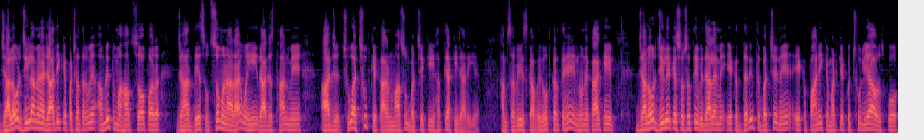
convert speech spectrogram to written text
जालौर जिला में आज़ादी के पचहत्तरवें अमृत महोत्सव पर जहाँ देश उत्सव मना रहा है वहीं राजस्थान में आज छुआछूत के कारण मासूम बच्चे की हत्या की जा रही है। हम सभी इसका विरोध करते हैं। इन्होंने कहा कि जालौर ज़िले के सरस्वती विद्यालय में एक दलित बच्चे ने एक पानी के मटके को छू लिया और उसको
